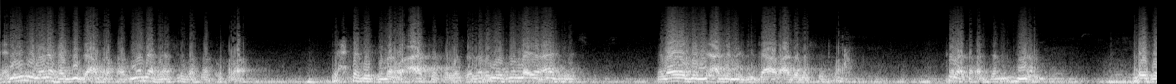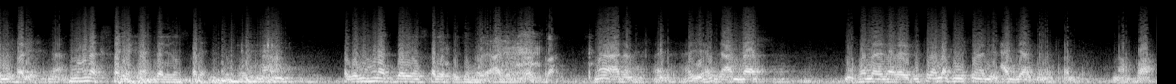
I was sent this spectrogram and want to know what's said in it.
يعني إنما نفى الجدار فقط ما نفى السترة أخرى يحتمل كما هو عاد صلى الله عليه وسلم أنه لا يعاني فلا يلزم من عدم الجدار عدم السترة كما تقدم. نعم. ليس بصريح. نعم. هناك صريح دليل صريح. نعم. أقول هناك دليل صريح في الجمهور عدم السترة ما عدم هذه ابن عباس من صلى إلى غير سترة لكن سنة الحجاج كما تقدم مع الله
